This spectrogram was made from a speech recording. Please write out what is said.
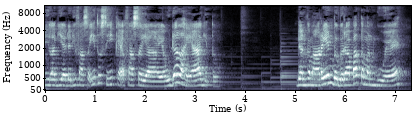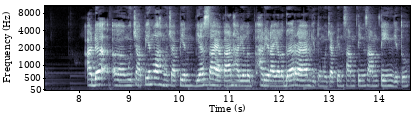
di lagi ada di fase itu sih, kayak fase ya ya udahlah ya gitu dan kemarin beberapa temen gue ada uh, ngucapin lah ngucapin biasa ya kan hari hari raya lebaran gitu ngucapin something something gitu.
